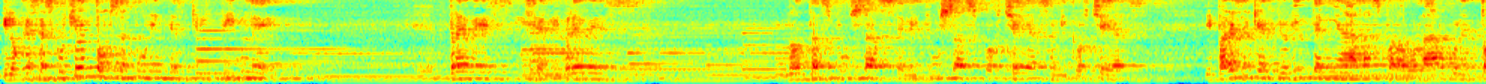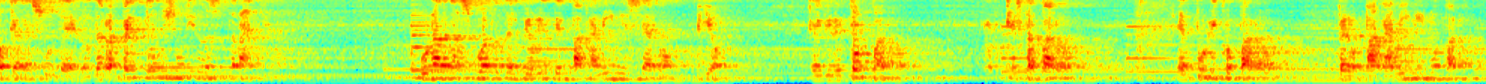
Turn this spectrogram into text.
Y lo que se escuchó entonces fue un indescriptible, eh, breves y semibreves, notas fusas, semifusas, corcheas, semicorcheas. Y parece que el violín tenía alas para volar con el toque de sus dedos. De repente un sonido extraño. Una de las cuerdas del violín de Paganini se rompió. El director paró, la orquesta paró, el público paró, pero Paganini no paró.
